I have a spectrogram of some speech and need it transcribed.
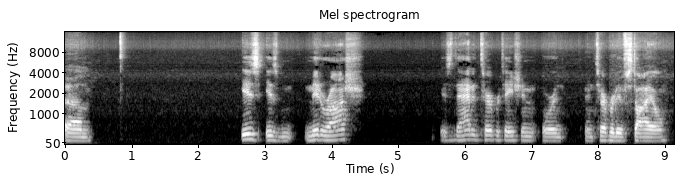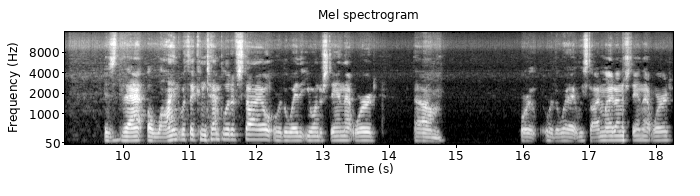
Um, is is midrash is that interpretation or an interpretive style is that aligned with the contemplative style or the way that you understand that word um, or or the way at least i might understand that word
